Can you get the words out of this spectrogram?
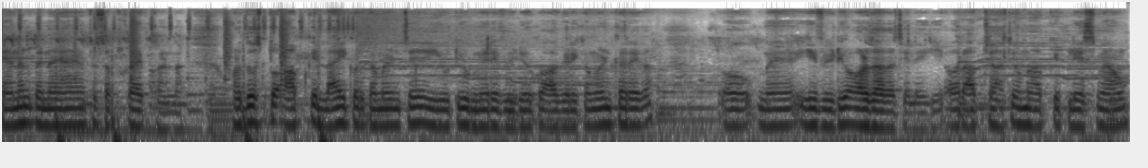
चैनल पे नया आए तो सब्सक्राइब करना। और दोस्तों, आपके लाइक और कमेंट से यूट्यूब मेरे वीडियो को आगे रिकमेंड करेगा। तो मैं ये वीडियो और ज़्यादा चलेगी। और आप चाहते हो मैं आपके प्लेस में आऊँ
